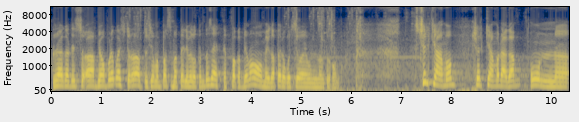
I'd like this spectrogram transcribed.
Raga, adesso ah, abbiamo pure questo, tra l'altro siamo in passo battaglia livello 87 e poi abbiamo Omega, però questo è un altro conto. Cerchiamo, cerchiamo, raga, un,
